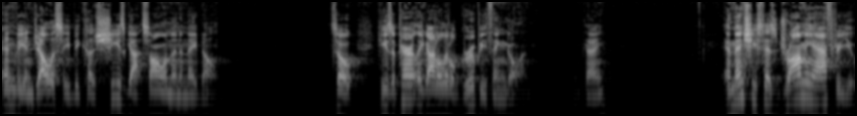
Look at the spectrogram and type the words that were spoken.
envy and jealousy because she's got Solomon and they don't. So he's apparently got a little groupie thing going. Okay? And then she says, Draw me after you,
